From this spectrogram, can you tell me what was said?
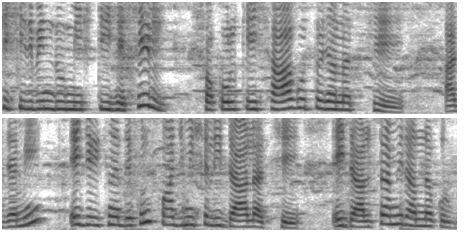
শিশির বিন্দু মিষ্টি হেসেল সকলকে স্বাগত জানাচ্ছে। আজ আমি এই যে এখানে দেখুন পাঁচ মিশালি ডাল আছে। এই ডালটা আমি রান্না করব।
